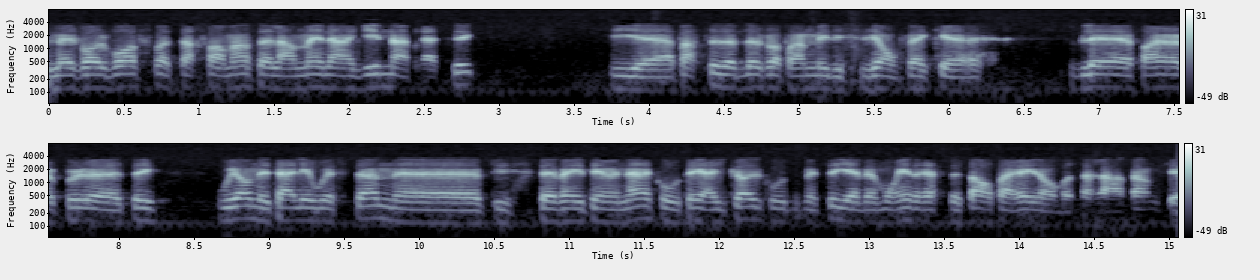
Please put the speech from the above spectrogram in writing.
mais je vais le voir sur votre performance le lendemain dans le game, dans la pratique. Puis à partir de là, je vais prendre mes décisions. Fait que je voulais faire un peu, tu sais, oui, on était allé Weston, euh, puis c'était 21 ans, côté alcool, côté, mais tu sais, il y avait moyen de rester tard pareil. on va s'en entendre que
